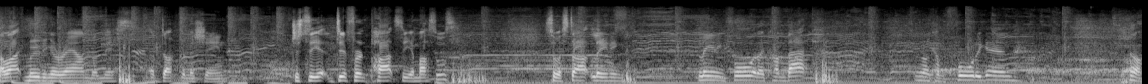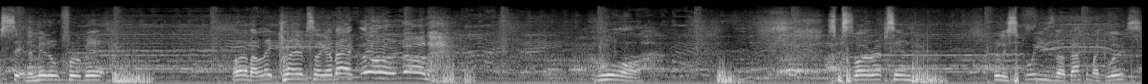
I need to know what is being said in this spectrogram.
I like moving around on this abductor machine just to get different parts of your muscles. So I start leaning, leaning forward, I come back, and I'll come forward again, and I'll sit in the middle for a bit. One of my leg cramps, I go back. Oh god! Whoa. Some slow reps in. Really squeeze the back of my glutes.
